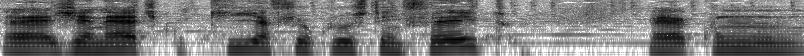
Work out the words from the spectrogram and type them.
é, genético que a Fiocruz tem feito é, com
